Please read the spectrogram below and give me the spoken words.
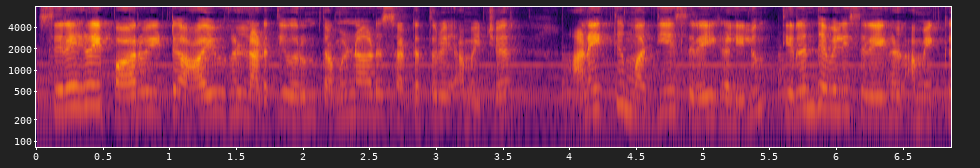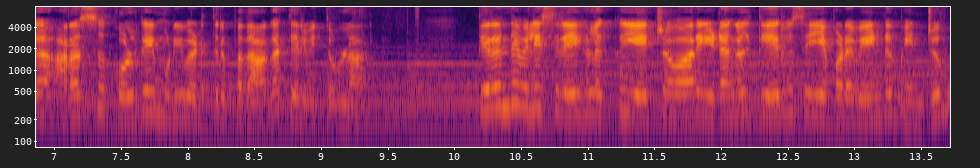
சிறைகளை பார்வையிட்டு ஆய்வுகள் நடத்தி வரும் தமிழ்நாடு சட்டத்துறை அமைச்சர் அனைத்து மத்திய சிறைகளிலும் திறந்தவெளி சிறைகள் அமைக்க அரசு கொள்கை முடிவெடுத்திருப்பதாக தெரிவித்துள்ளார். திறந்தவெளி சிறைகளுக்கு ஏற்றவாறு இடங்கள் தேர்வு செய்யப்பட வேண்டும் என்றும்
